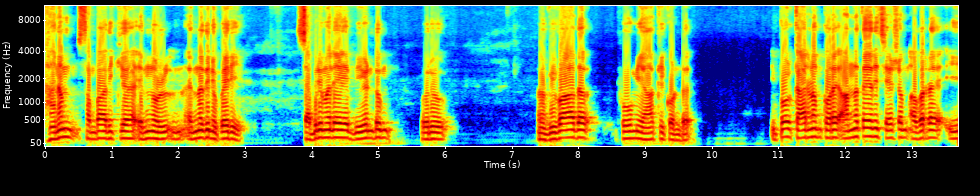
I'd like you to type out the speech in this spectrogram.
ധനം സമ്പാദിക്കുക എന്നുള്ള എന്നതിനുപരി ശബരിമലയെ വീണ്ടും ഒരു വിവാദ ഭൂമിയാക്കിക്കൊണ്ട് ഇപ്പോൾ കാരണം കുറെ അന്നത്തേതിന് ശേഷം അവരുടെ ഈ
